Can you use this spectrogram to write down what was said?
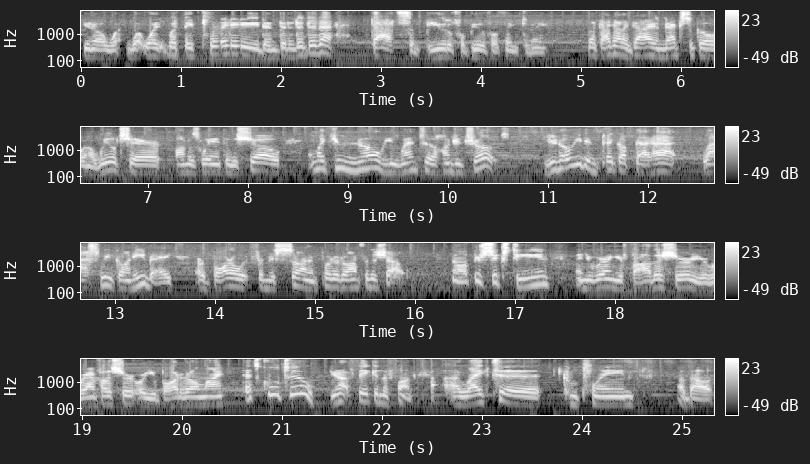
you know, what, what, what they played and da da da da. That's a beautiful, beautiful thing to me. Like I got a guy in Mexico in a wheelchair on his way into the show. I'm like, you know, he went to 100 shows. You know, he didn't pick up that hat last week on eBay or borrow it from his son and put it on for the show. Know, if you're 16 and you're wearing your father's shirt or your grandfather's shirt or you bought it online, that's cool too. You're not faking the funk. I like to complain about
